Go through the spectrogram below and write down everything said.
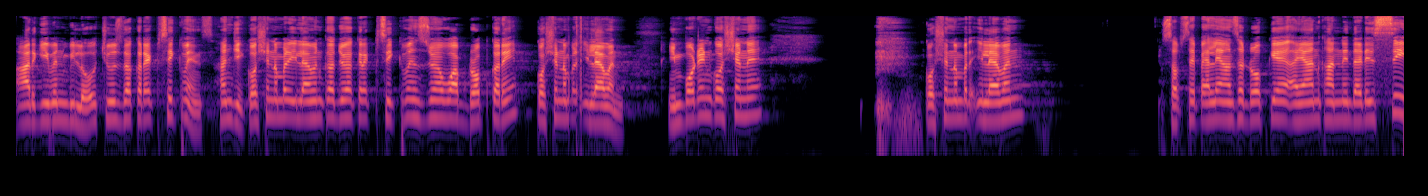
are given below choose the correct sequence हाँ जी क्वेश्चन नंबर इलेवन का जो है करेक्ट सीक्वेंस जो है वो आप ड्रॉप करें. Question number eleven important question है. क्वेश्चन नंबर इलेवन सबसे पहले आंसर ड्रॉप किया है अयान खान ने. That is C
